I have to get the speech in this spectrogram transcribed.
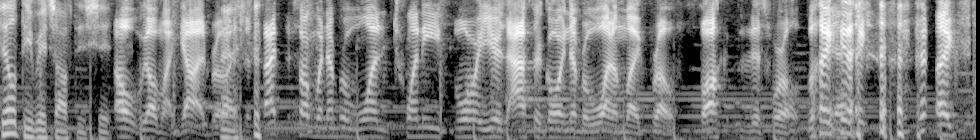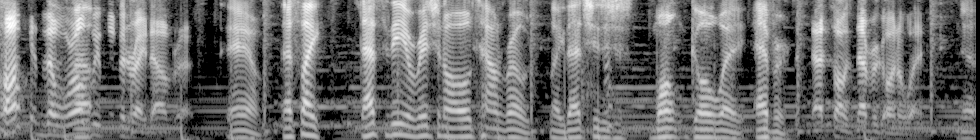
filthy rich off this shit. Oh, oh my God, bro! Right. The fact the song went number one 24 years after going number one, I'm like, bro, fuck this world. Like, Yeah. like, like, fuck the world Uh, we live in right now, bro. Damn, that's like that's the original Old Town Road. Like that shit is just won't go away ever. That song's never going away. Yeah.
